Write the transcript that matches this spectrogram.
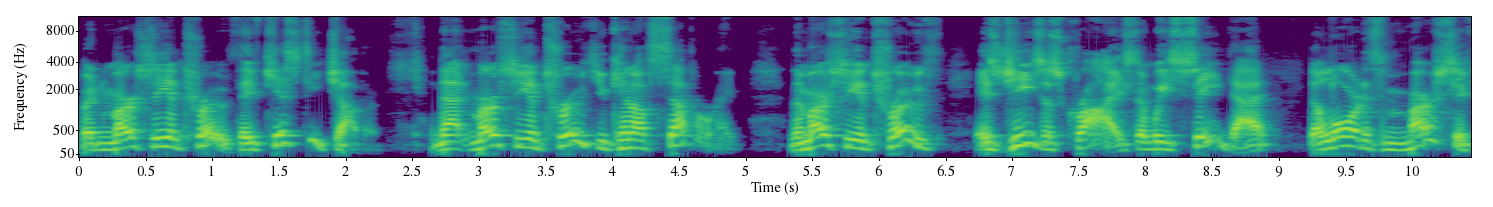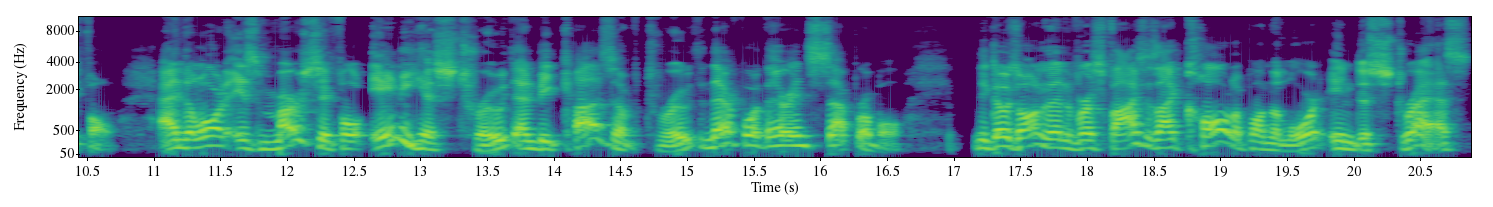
but mercy and truth, they've kissed each other. And that mercy and truth you cannot separate. The mercy and truth is Jesus Christ, and we see that the Lord is merciful. And the Lord is merciful in his truth and because of truth, and therefore they're inseparable. He goes on and then in verse 5 says, I called upon the Lord in distress.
